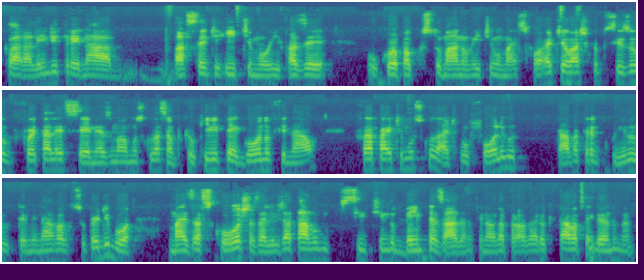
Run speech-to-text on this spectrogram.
claro, além de treinar bastante ritmo e fazer o corpo acostumar num ritmo mais forte, eu acho que eu preciso fortalecer mesmo a musculação, porque o que me pegou no final foi a parte muscular. Tipo, o fôlego estava tranquilo, terminava super de boa, mas as coxas ali já estavam sentindo bem pesada no final da prova, era o que estava pegando mesmo.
